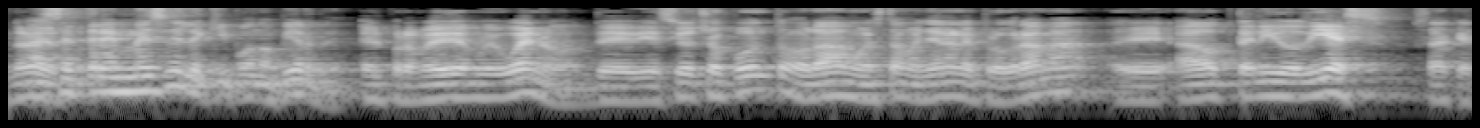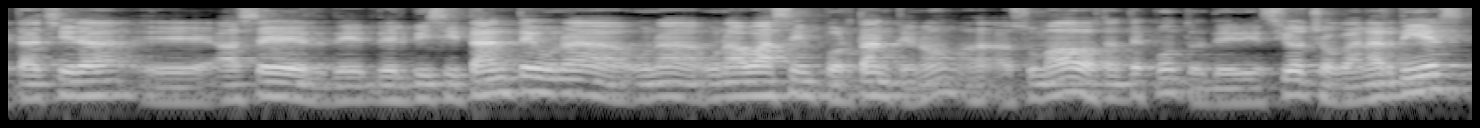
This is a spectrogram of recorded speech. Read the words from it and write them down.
No, Hace el- tres meses el equipo no pierde. El promedio es muy bueno, de 18 puntos, hablábamos esta mañana en el programa, eh, ha obtenido 10, o sea que Táchira eh, hace de- del visitante una, una, una base importante, ¿no? Ha, ha sumado bastantes puntos, de 18 ganar 10,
